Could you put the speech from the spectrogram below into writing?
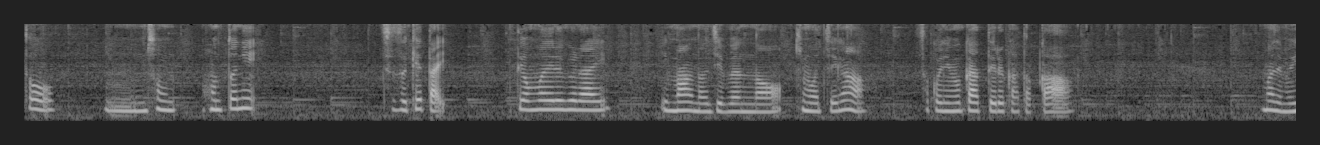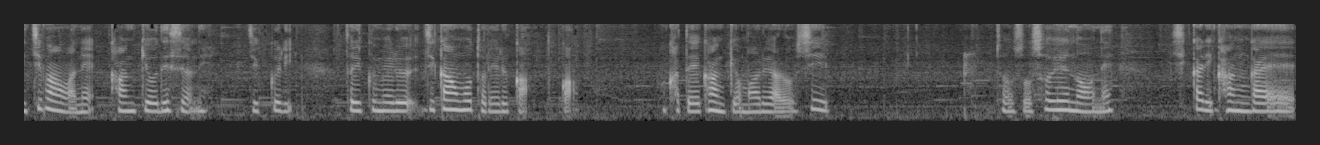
とうんそ本当に続けたいって思えるぐらい今の自分の気持ちがそこに向かってるかとか。まあでも一番はね環境ですよね。じっくり取り組める時間を取れるかとか。家庭環境もあるやろうし。そうそうそういうのをねしっかり考え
